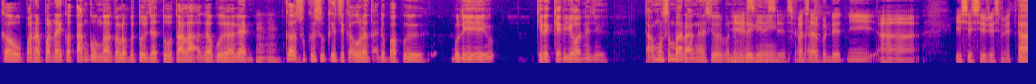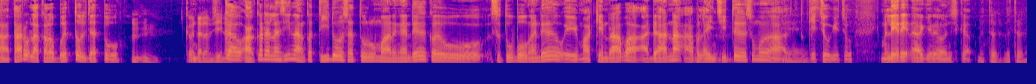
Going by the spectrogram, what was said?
Kau pandai-pandai kau tanggung lah Kalau betul jatuh talak ke apa lah kan. Mm-mm. kau suka-suka cakap orang tak ada apa-apa Boleh kira carry on aja. Tak mau sembarang lah Syul benda-benda yes, gini. yes, yes. Pasal benda ni uh, It's a serious matter Ha, taruhlah kalau betul jatuh, Mm-mm. Kau dalam zina kau ah kau dalam zina, kau tidur satu rumah dengan dia, kau setubuh dengan dia, eh makin rabak, ada anak ah lain cerita semua ah Yes. tu kecoh-kecoh. Meleret lah kira orang cakap. Betul betul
